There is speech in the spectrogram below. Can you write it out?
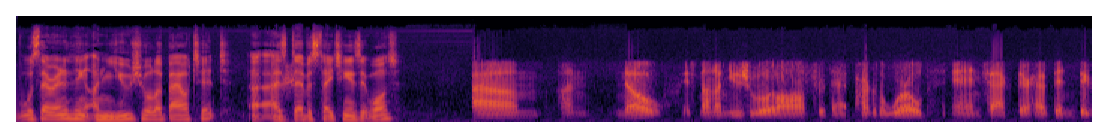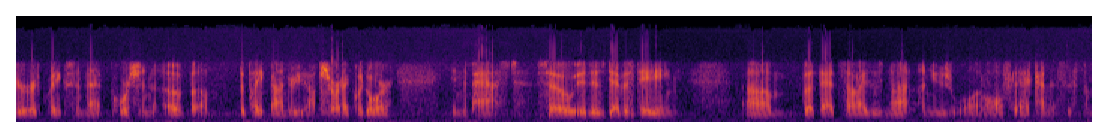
was there anything unusual about it, uh, as devastating as it was? Um, un- no, it's not unusual at all for that part of the world. And in fact, there have been bigger earthquakes in that portion of um, the plate boundary offshore Ecuador in the past. So it is devastating, um, but that size is not unusual at all for that kind of system.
